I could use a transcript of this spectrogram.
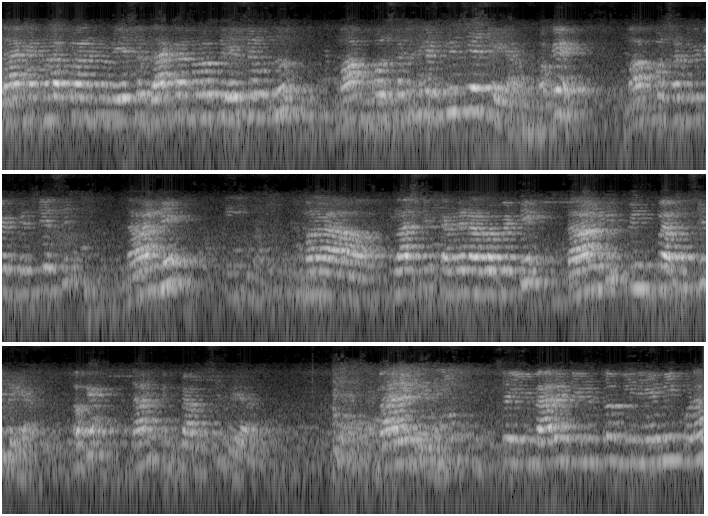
బ్లాక్ ఎన్వలప్ అనేటువంటి వేసే బ్లాక్ ఎన్వలప్ వేసే ముందు మార్క్ కోల్ సర్టిఫికేట్ ఫిల్ చేసి వేయాలి ఓకే? మార్క్ సర్టిఫికేట్ ఫిల్ చేసి దాన్ని మన ప్లాస్టిక్ కంటైనర్లో పెట్టి దానికి పింక్ పేపర్ సీల్ వేయాలి ఓకే? దానికి పింక్ పేపర్ సీల్ వేయాలి. బ్యాలెట్ సో ఈ బ్యాలెట్ యూనిట్లో కూడా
